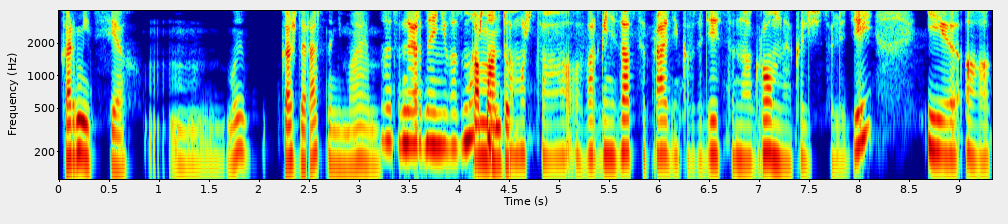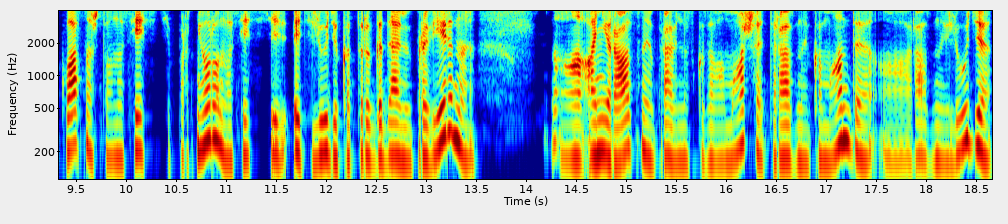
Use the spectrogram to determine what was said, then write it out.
кормить всех. Мы каждый раз нанимаем Ну, это, наверное, невозможно, команду. потому что в организации праздников задействовано огромное количество людей. И э, классно, что у нас есть эти партнеры, у нас есть эти, эти люди, которые годами проверены. Э, они разные, правильно сказала Маша, это разные команды, э, разные люди.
